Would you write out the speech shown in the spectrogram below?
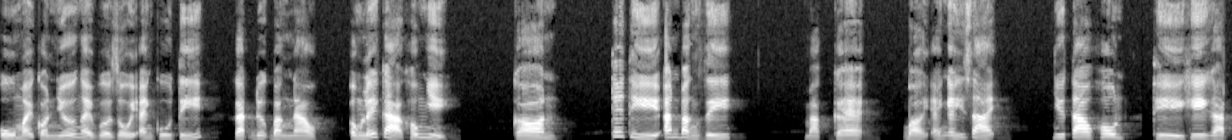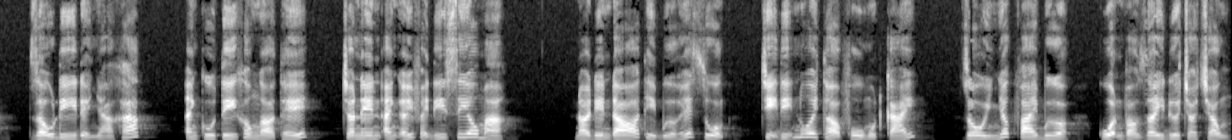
U mày còn nhớ ngày vừa rồi anh cu tí gặt được bằng nào, ông lấy cả không nhỉ? Con, thế thì ăn bằng gì? Mặc kệ, bởi anh ấy dại. Như tao khôn thì khi gặt, giấu đi để nhà khác. Anh cu tí không ngờ thế, cho nên anh ấy phải đi siêu mà. Nói đến đó thì bừa hết ruộng, chị đĩ nuôi thở phù một cái, rồi nhấc vai bừa, cuộn vào dây đưa cho chồng.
